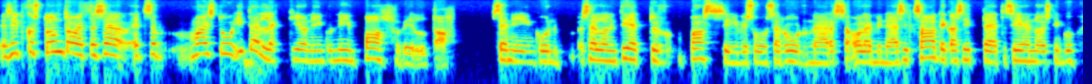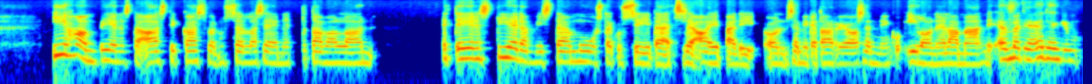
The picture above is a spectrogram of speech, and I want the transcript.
Ja sitten kun tuntuu, että se, että se maistuu itsellekin jo niin, kuin niin pahvilta, se niin kuin sellainen tietty passiivisuus ja ruudun ääressä oleminen. Ja sitten saatika sitten, että siihen olisi niin kuin ihan pienestä asti kasvanut sellaiseen, että tavallaan että ei edes tiedä mistään muusta kuin siitä, että se iPad on se, mikä tarjoaa sen niin kuin ilon elämään. Niin en mä tiedä, jotenkin,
